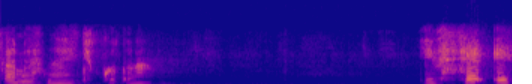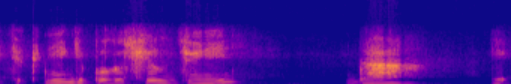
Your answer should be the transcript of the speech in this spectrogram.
сами знаете куда. И все эти книги получил Дюи? Да, и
